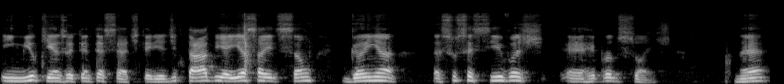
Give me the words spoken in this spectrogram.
em 1587, teria ditado, e aí essa edição ganha é, sucessivas é, reproduções. Né?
